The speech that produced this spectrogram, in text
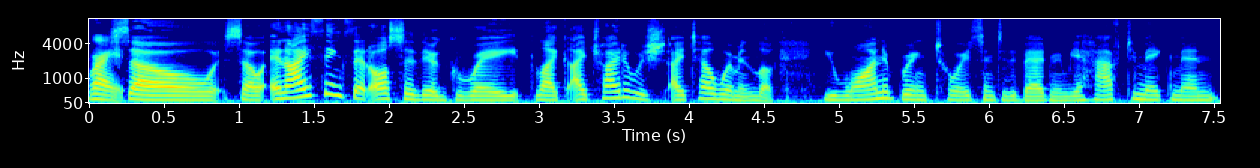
Right. So, so, and I think that also they're great. Like I try to, I tell women, look, you want to bring toys into the bedroom, you have to make men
